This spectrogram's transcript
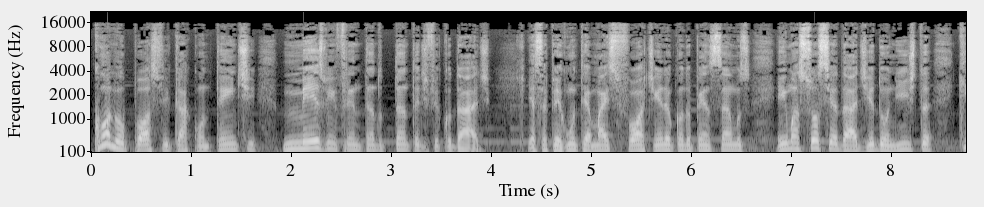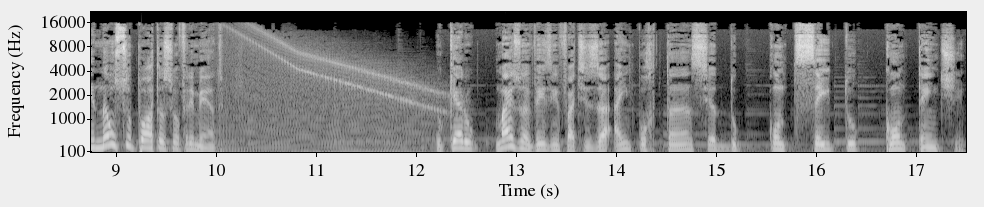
como eu posso ficar contente mesmo enfrentando tanta dificuldade? E essa pergunta é mais forte ainda quando pensamos em uma sociedade hedonista que não suporta sofrimento. Eu quero mais uma vez enfatizar a importância do conceito contente.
